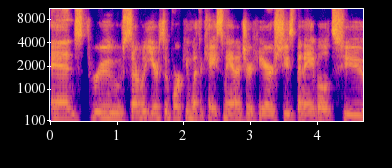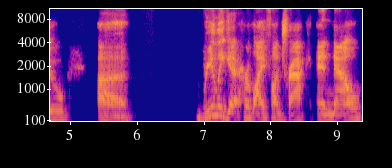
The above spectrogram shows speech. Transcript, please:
and through several years of working with a case manager here she's been able to uh really get her life on track and now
